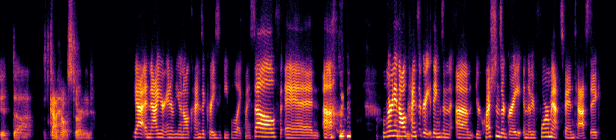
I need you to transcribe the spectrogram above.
it, uh, that's kind of how it started yeah and now you're interviewing all kinds of crazy people like myself and um, yeah. learning all kinds of great things and um, your questions are great and the, format's fantastic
